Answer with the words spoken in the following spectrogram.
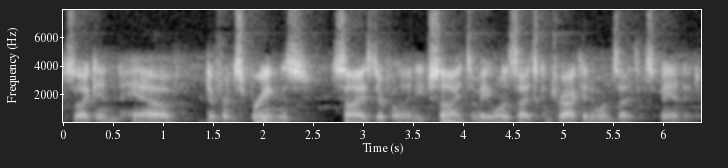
so I can have different springs sized differently on each side. So maybe one side's contracted and one side's expanded.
